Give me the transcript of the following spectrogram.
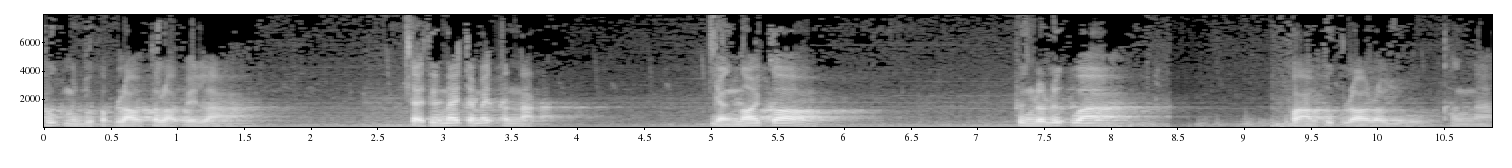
ทุกข์มันอยู่กับเราตลอดเวลา แต่ถึงแม้จะไม่ตระหนัก อย่างน้อยก็ พึงระลึกว่า ความทุกข์รอเราอยู่ข้างหน้า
